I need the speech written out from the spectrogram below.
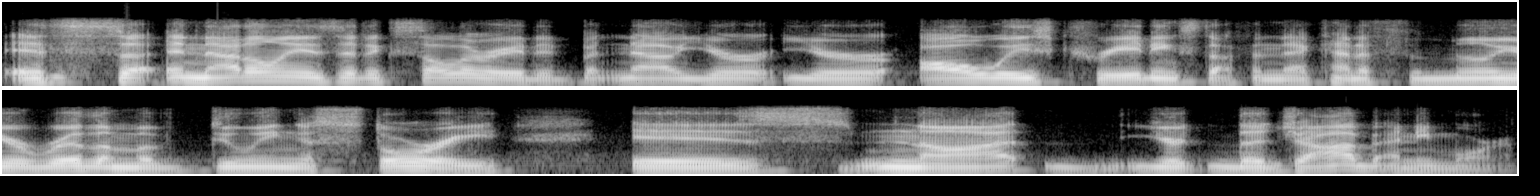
it's uh, and not only is it accelerated, but now you're you're always creating stuff, and that kind of familiar rhythm of doing a story is not your the job anymore.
